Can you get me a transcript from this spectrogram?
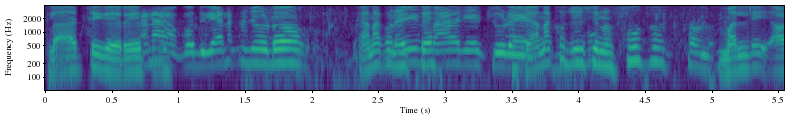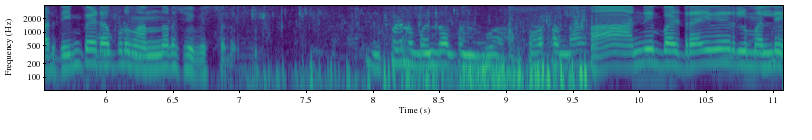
క్లారిటీగా రేపు వెనక చూడు. వెనక చూస్తే చూసిన మళ్ళీ ఆడు దింపేటప్పుడు అందరూ చూపిస్తాడు. ఆ, అన్ని బ- డ్రైవర్లు మళ్ళీ?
